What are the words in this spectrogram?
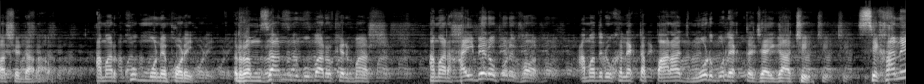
পাশে দাঁড়াও। আমার খুব মনে পড়ে, রমজানুল মুবারকের মাস, আমার হাইবের ওপরে ঘর, আমাদের ওখানে একটা পারাজ মোড় বলে একটা জায়গা আছে। সেখানে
